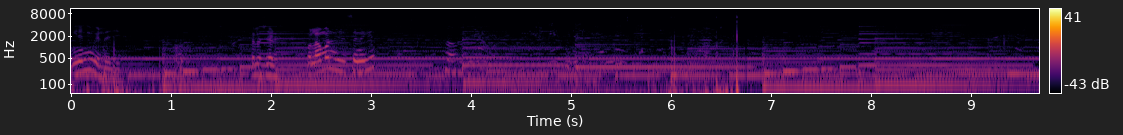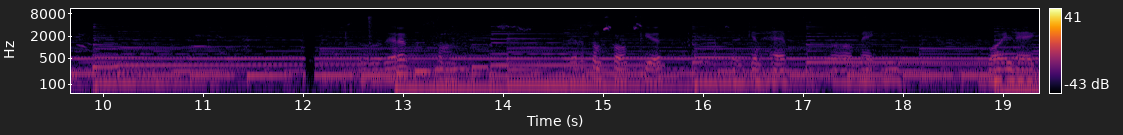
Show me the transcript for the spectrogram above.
ये नहीं मिला जी चलो छेड़ खोला मन जैसे नहीं So there are some there are some shops here, so you can have uh, Maggie, boiled egg,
